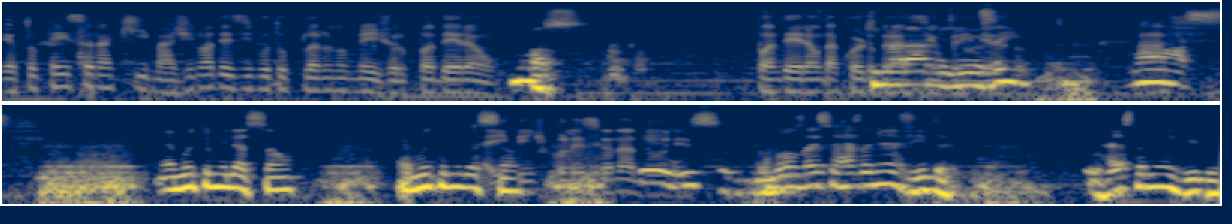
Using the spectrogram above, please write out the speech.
Eu tô pensando aqui, imagina o adesivo do plano no Major, o pandeirão. Nossa, Pandeirão da cor do que Brasil brilhando. hein? Nossa. É muita humilhação. É muita É humilhação. item de colecionadores. Eu vou usar isso o resto da minha vida. O resto da minha vida.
